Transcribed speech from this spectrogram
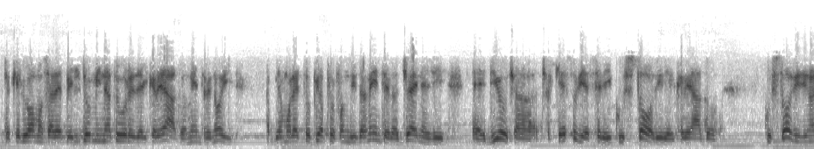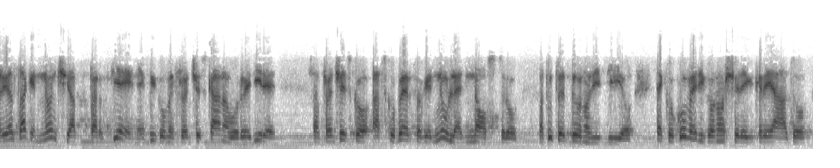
perché l'uomo sarebbe il dominatore del creato, mentre noi abbiamo letto più approfonditamente la Genesi, eh, Dio ci ha, ci ha chiesto di essere i custodi del creato, custodi di una realtà che non ci appartiene. Qui come francescano vorrei dire San Francesco ha scoperto che nulla è nostro, ma tutto è dono di Dio. Ecco come riconoscere il creato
